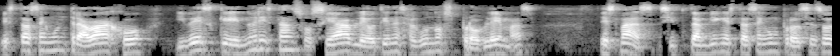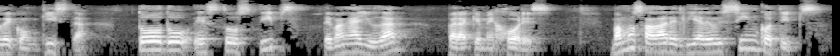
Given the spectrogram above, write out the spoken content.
estás en un trabajo y ves que no eres tan sociable o tienes algunos problemas, es más, si tú también estás en un proceso de conquista, todos estos tips te van a ayudar para que mejores. Vamos a dar el día de hoy cinco tips.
